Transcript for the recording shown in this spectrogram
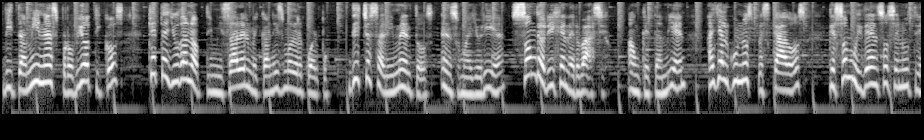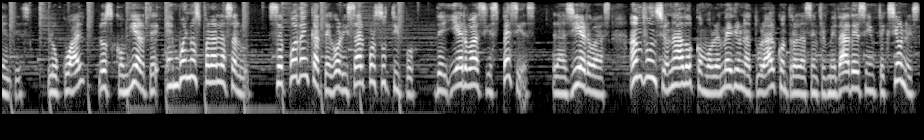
vitaminas, probióticos, que te ayudan a optimizar el mecanismo del cuerpo. Dichos alimentos, en su mayoría, son de origen herbáceo, aunque también hay algunos pescados que son muy densos en nutrientes, lo cual los convierte en buenos para la salud. Se pueden categorizar por su tipo de hierbas y especies. Las hierbas han funcionado como remedio natural contra las enfermedades e infecciones,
